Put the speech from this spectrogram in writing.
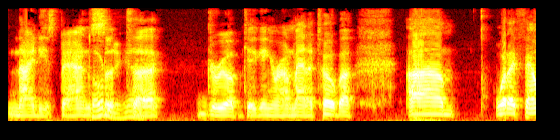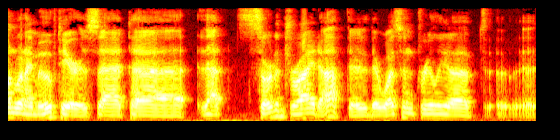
90s bands totally, that yeah. Uh, grew up gigging around Manitoba. Um, what I found when I moved here is that uh, that sort of dried up. There, there wasn't really a uh,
